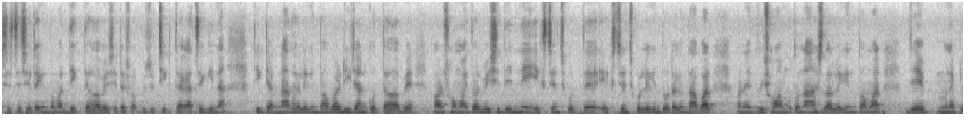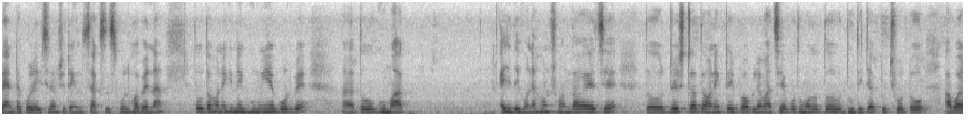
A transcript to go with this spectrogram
এসেছে সেটা কিন্তু আমার দেখতে হবে, সেটা সব কিছু ঠিকঠাক আছে কি না ঠিকঠাক না থাকলে কিন্তু আবার রিটার্ন করতে হবে, কারণ সময় তো আর বেশি দিন নেই। এক্সচেঞ্জ করতে এক্সচেঞ্জ করলে কিন্তু ওটা কিন্তু আবার মানে যদি সময় মতো না আসে তাহলে কিন্তু আমার যে মানে প্ল্যানটা করে রেখেছিলাম সেটা কিন্তু সাকসেসফুল হবে না। তো তখন এখানে ঘুমিয়ে পড়বে তো ঘুমাক। এই যে দেখুন, এখন সন্ধ্যা হয়েছে, তো ড্রেসটাতে অনেকটাই প্রবলেম আছে। প্রথমত তো ধুতিটা একটু ছোট, আবার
